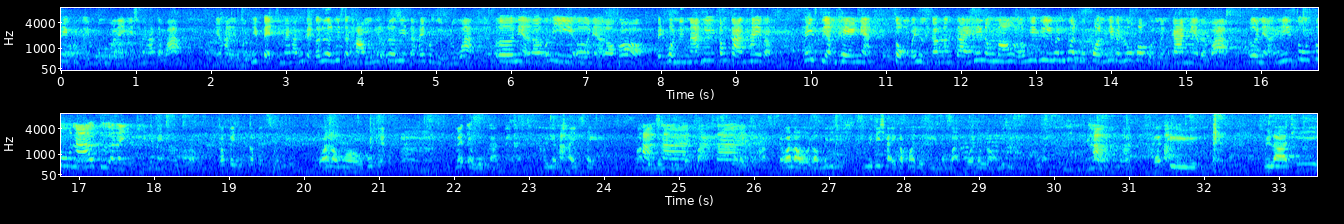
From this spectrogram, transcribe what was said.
เนี่ยค่ะเหมือนพี่เป็ดใช่ไหมคะพี่เป็ดก็เลือกที่จะทำเลือกที่จะให้คนอื่นรู้ว่า เออเนี่ยเราก็มีเออเนี่ยเราก็เป็นคนหนึ่งนะที่ต้องการให้แบบให้เสียงเพลงเนี่ยส่งไปถึงกำลังใจให้น้องๆหรือว่าพี่ๆเพื่อนๆทุกคนที่เป็นลูกพ่อขุนเหมือนกันเนี่ยแบบว่าเออเนี่ยให้สู้ๆนะคืออะไรอย่างนี้ใช่ไหมคะ ก็เป็นก็เป็นส่วนหนึ่งแต่ว่าเรามองปุ๊บเนี่ยอ่าแม้แต่วงการแพทย์เขายังใช้เพลงมาเป็นดนตรีบำบัดค่ะใช่ อะไรอย่างเงี้ยครับแต่ว่าเราเราไม่ได้ไม่ได้ใช้คำว่าดนตรีบำบัดเพราะว่าน้องๆไม่ใช่ผู้ป่วยค่ะ นะ ก็คือเวลาที่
